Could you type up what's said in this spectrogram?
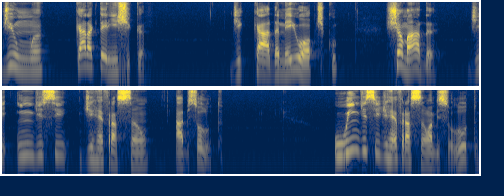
de uma característica de cada meio óptico, chamada de índice de refração absoluto. O índice de refração absoluto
